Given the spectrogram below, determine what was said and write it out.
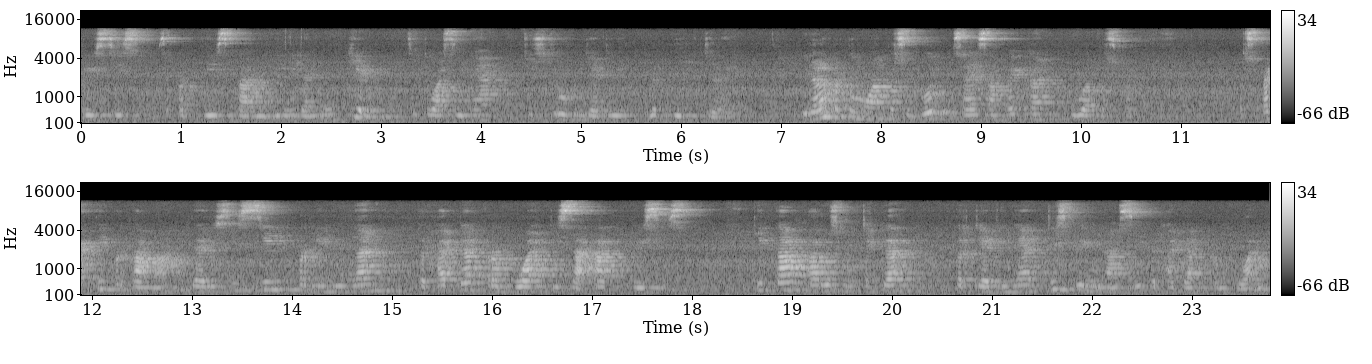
krisis seperti sekarang ini dan mungkin situasinya justru menjadi lebih jelek. Di dalam pertemuan tersebut saya sampaikan dua perspektif. Perspektif pertama dari sisi perlindungan terhadap perempuan di saat krisis. Kita harus mencegah terjadinya diskriminasi terhadap perempuan,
